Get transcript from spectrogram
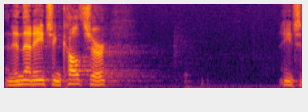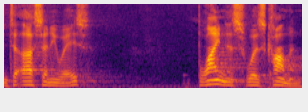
And in that ancient culture, ancient to us, anyways, blindness was common.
